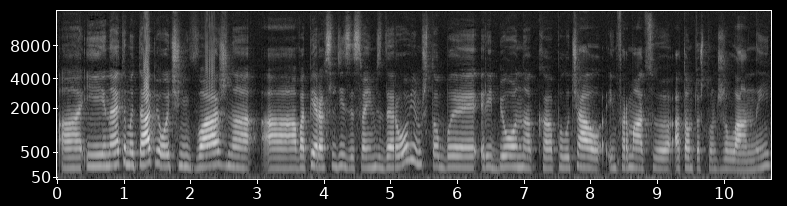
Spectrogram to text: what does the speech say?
А, и на этом этапе очень важно, а, во-первых, следить за своим здоровьем, чтобы ребенок получал информацию о том, что он желанный,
